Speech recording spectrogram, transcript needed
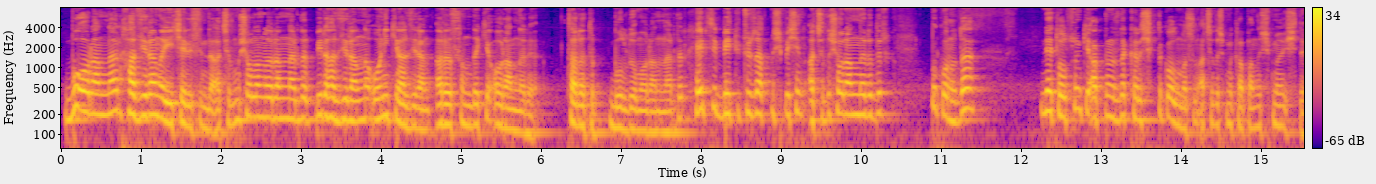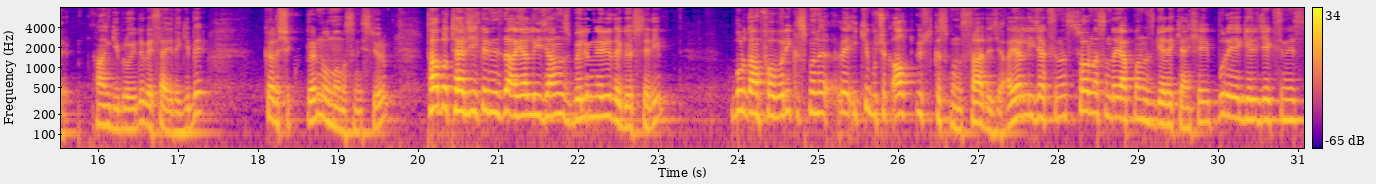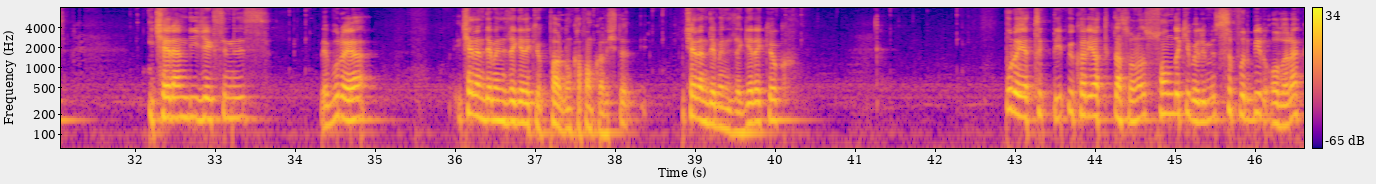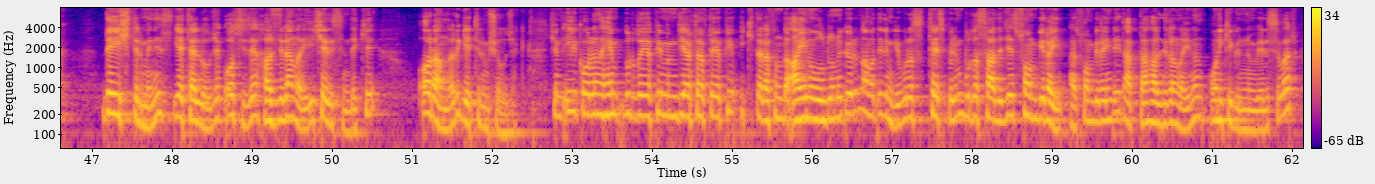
Bu oranlar Haziran ayı içerisinde açılmış olan oranlardır. 1 Haziran'la 12 Haziran arasındaki oranları taratıp bulduğum oranlardır. Hepsi BET 365'in açılış oranlarıdır. Bu konuda net olsun ki aklınızda karışıklık olmasın. Açılış mı kapanış mı işte hangi büroydu vesaire gibi karışıklıkların olmamasını istiyorum. Tablo tercihlerinizde ayarlayacağınız bölümleri de göstereyim. Buradan favori kısmını ve iki buçuk alt üst kısmını sadece ayarlayacaksınız. Sonrasında yapmanız gereken şey buraya geleceksiniz. İçeren diyeceksiniz ve buraya içeren demenize gerek yok. Pardon kafam karıştı. İçeren demenize gerek yok. Buraya tıklayıp yukarıya attıktan sonra sondaki bölümü 01 olarak değiştirmeniz yeterli olacak. O size Haziran ayı içerisindeki oranları getirmiş olacak. Şimdi ilk oranı hem burada yapayım hem diğer tarafta yapayım. İki tarafın da aynı olduğunu görün ama dediğim gibi burası test bölümü. Burada sadece son bir ayın, son bir ayın değil hatta Haziran ayının 12 gününün verisi var.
